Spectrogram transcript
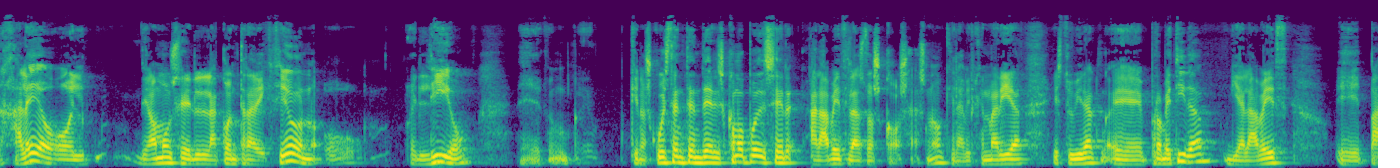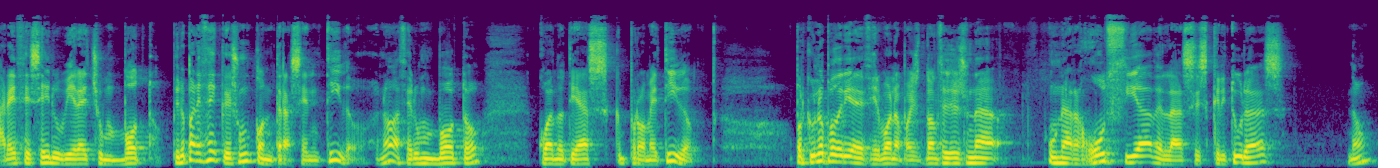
jaleo o el, digamos, la contradicción o el lío eh, que nos cuesta entender es cómo puede ser a la vez las dos cosas, ¿no? Que la Virgen María estuviera eh, prometida y a la vez eh, parece ser hubiera hecho un voto. Pero parece que es un contrasentido, ¿no? Hacer un voto cuando te has prometido. Porque uno podría decir, bueno, pues entonces es una, una argucia de las escrituras, ¿no?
